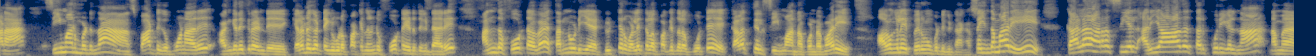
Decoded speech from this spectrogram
ஆனால் சீமான் மட்டும்தான் ஸ்பாட்டுக்கு போனாரு. அங்கே இருக்கிற ரெண்டு கிழடு கட்டைகள் கூட பக்கத்தில் நின்று ஃபோட்டோ எடுத்துக்கிட்டாரு. அந்த ஃபோட்டோவை தன்னுடைய ட்விட்டர் வலைத்தள பக்கத்தில் போட்டு களத்தில் சீமான் அப்படின்ற மாதிரி அவங்களே பெருமைப்பட்டுக்கிட்டாங்க. ஸோ இந்த மாதிரி கள அரசியல் அறியாத தற்கூறிகள் தான் நம்ம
